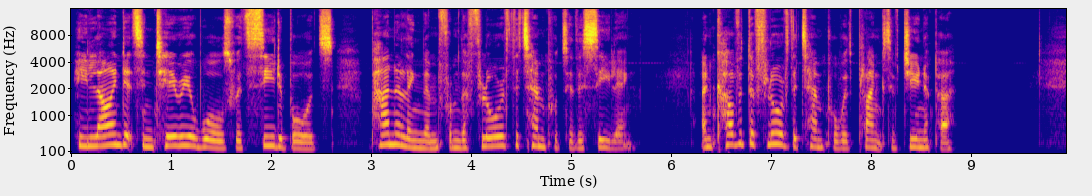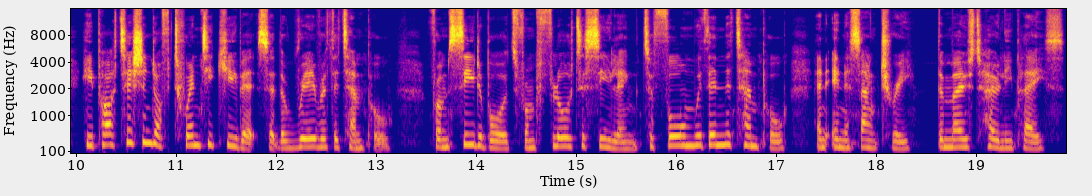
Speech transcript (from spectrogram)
He lined its interior walls with cedar boards, panelling them from the floor of the temple to the ceiling, and covered the floor of the temple with planks of juniper. He partitioned off 20 cubits at the rear of the temple, from cedar boards from floor to ceiling, to form within the temple an inner sanctuary, the most holy place.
